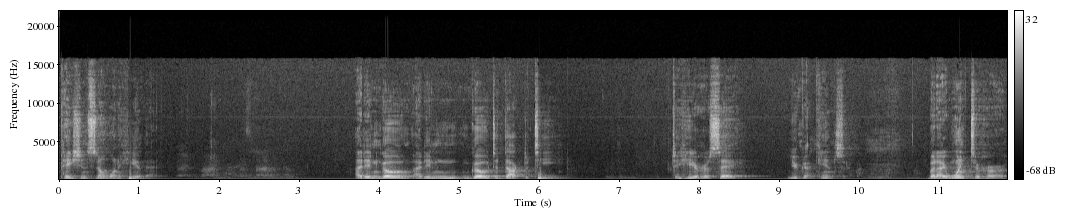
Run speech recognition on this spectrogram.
patients don't want to hear that. I didn't go, I didn't go to Dr. T to hear her say, You've got cancer. But I went to her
